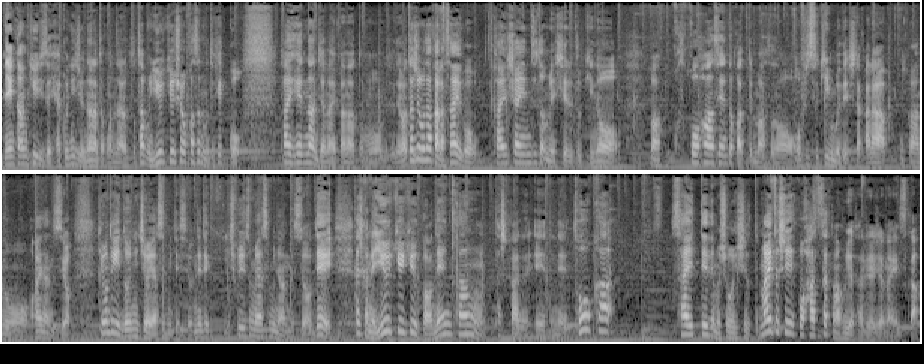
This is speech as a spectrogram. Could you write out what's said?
年間休日で127とかになると多分有給消化するのって結構大変なんじゃないかなと思うんですよね。私もだから最後会社員勤めしてる時の、まあ、後半戦とかってまあそのオフィス勤務でしたからなんかあのあれなんですよ。基本的に土日は休みですよね。で祝日も休みなんですよ。で確かね有給休暇は年間確かねえっ、ー、とね10日最低でも消費しろって、毎年こう20日間付与されるじゃないですか。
